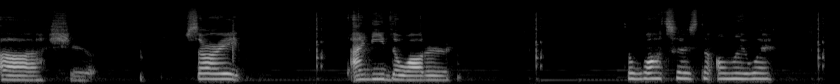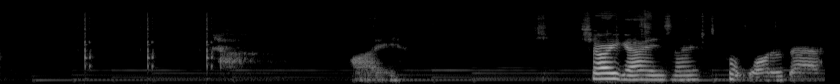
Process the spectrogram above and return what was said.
Uh, shoot. Sorry. I need the water. The water is the only way. Why? Sorry guys, I have to put water back.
